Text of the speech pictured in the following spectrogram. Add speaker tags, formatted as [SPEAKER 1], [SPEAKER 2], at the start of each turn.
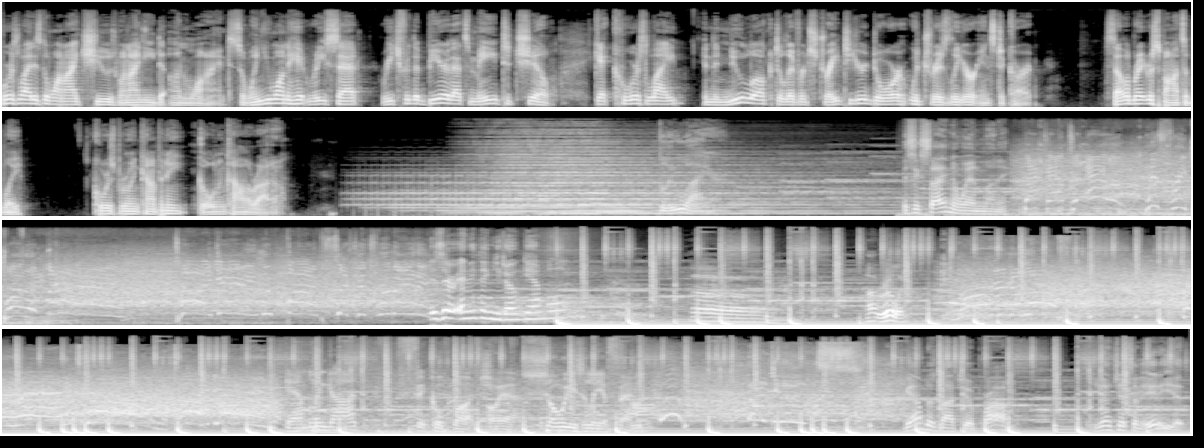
[SPEAKER 1] Coors Light is the one I choose when I need to unwind. So when you want to hit reset, reach for the beer that's made to chill. Get Coors Light in the new look delivered straight to your door with Drizly or Instacart. Celebrate responsibly. Coors Brewing Company, Golden, Colorado.
[SPEAKER 2] Blue Wire.
[SPEAKER 3] It's exciting to win money.
[SPEAKER 4] Back out to Allen. His three-pointer. Bang! Tie game with five seconds remaining.
[SPEAKER 5] Is there anything you don't gamble on?
[SPEAKER 6] Uh, not really.
[SPEAKER 7] Gambling gods, fickle bunch. Oh yeah. So easily offended.
[SPEAKER 3] Gambling's not your problem. You're just an idiot.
